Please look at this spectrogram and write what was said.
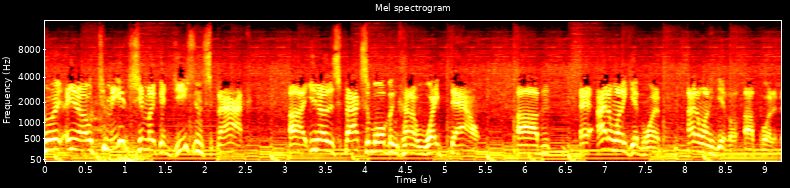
good. You know, to me, it seemed like a decent SPAC. Uh, you know, the SPACs have all been kind of wiped out. Um, I don't want to give one. I don't want to give up on it.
